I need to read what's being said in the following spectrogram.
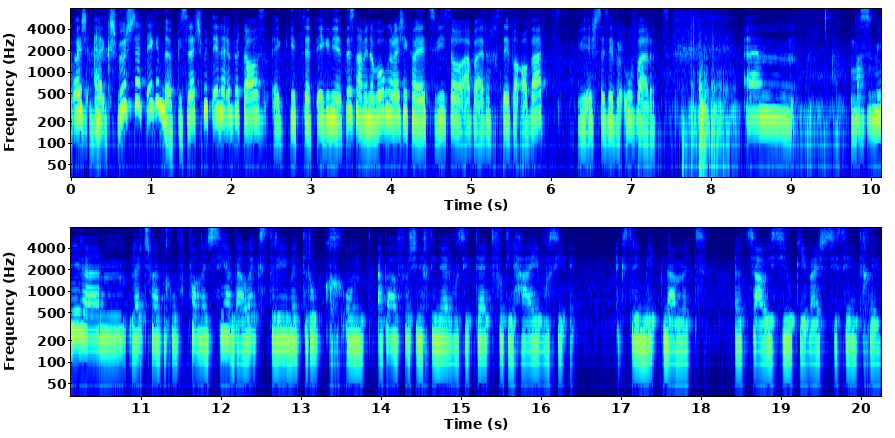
Weißt, äh, spürst du dort irgendetwas? Redest du mit ihnen über das? Äh, Gibt's dort irgendwie, das nehme ich noch Wunder, weißt, ich habe jetzt wie so eben einfach sieben abwärts. Wie ist das eben aufwärts? Ähm, was mir ähm, letztes Mal einfach aufgefallen ist, sie haben auch extremen Druck und eben auch wahrscheinlich die Nervosität von die die sie e- extrem mitnehmen. Jetzt auch ins Yugi, weißt, sie sind ein bisschen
